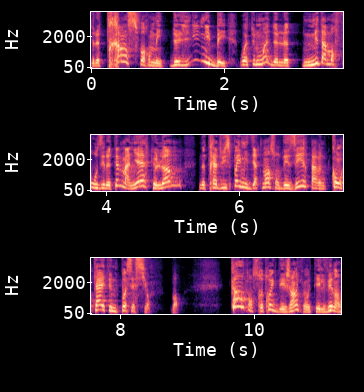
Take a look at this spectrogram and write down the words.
de le transformer, de l'inhiber, ou à tout le moins de le métamorphoser de telle manière que l'homme ne traduise pas immédiatement son désir par une conquête, une possession. Bon. Quand on se retrouve avec des gens qui ont été élevés dans,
